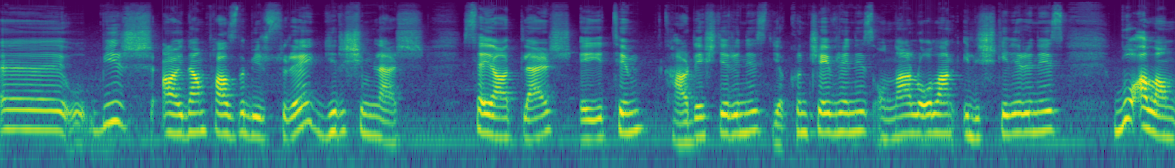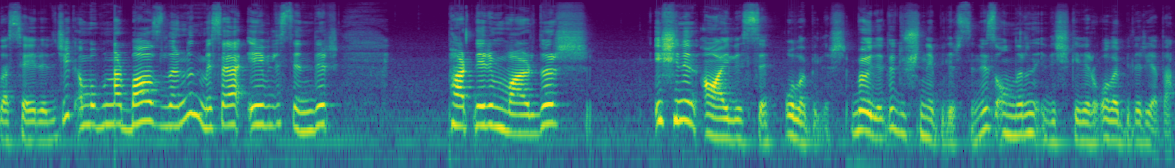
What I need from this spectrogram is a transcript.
e, bir aydan fazla bir süre girişimler, seyahatler, eğitim, kardeşleriniz, yakın çevreniz, onlarla olan ilişkileriniz bu alanda seyredecek. Ama bunlar bazılarının mesela evlisindir, partnerim vardır, eşinin ailesi olabilir. Böyle de düşünebilirsiniz. Onların ilişkileri olabilir ya da.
